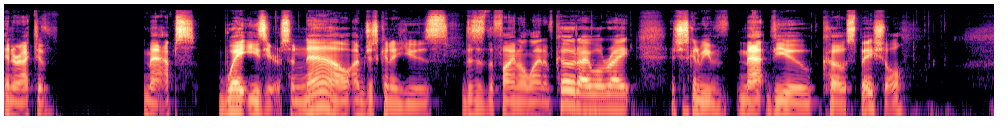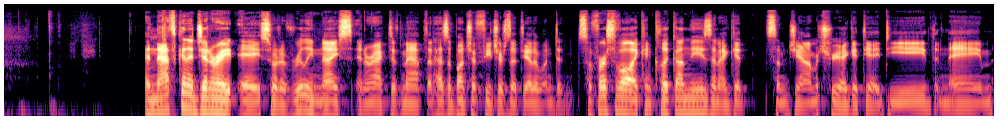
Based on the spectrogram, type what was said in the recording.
interactive maps way easier. So now I'm just going to use, this is the final line of code I will write. It's just going to be MapView co-spatial. And that's going to generate a sort of really nice interactive map that has a bunch of features that the other one didn't. So first of all, I can click on these and I get some geometry. I get the ID, the name.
